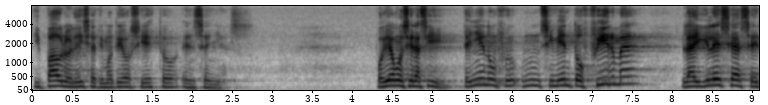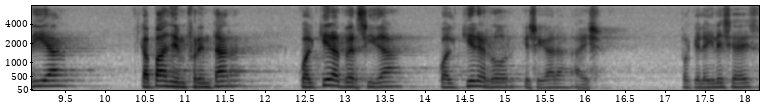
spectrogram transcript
Y Pablo le dice a Timoteo, si esto enseñas. Podríamos decir así, teniendo un, cimiento firme, la iglesia sería capaz de enfrentar cualquier adversidad, cualquier error que llegara a ella. Porque la iglesia es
